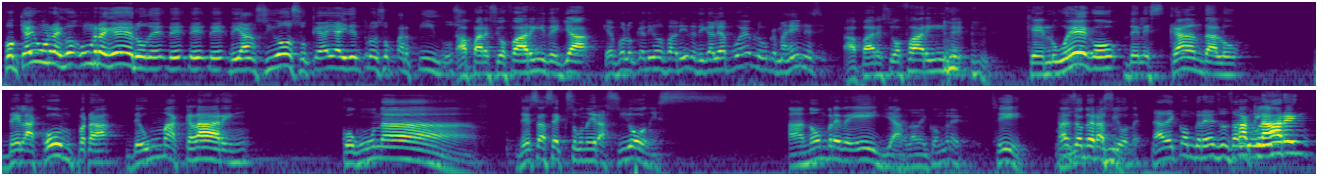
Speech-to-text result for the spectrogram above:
Porque hay un, rego- un reguero de, de, de, de- de ansiosos que hay ahí dentro de esos partidos. Apareció Faride ya. ¿Qué fue lo que dijo Faride? Dígale al pueblo, porque imagínese. Apareció Faride que luego del escándalo de la compra de un McLaren con una de esas exoneraciones a nombre de ella. La del Congreso. Sí, unas exoneraciones. La del Congreso salió. McLaren,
